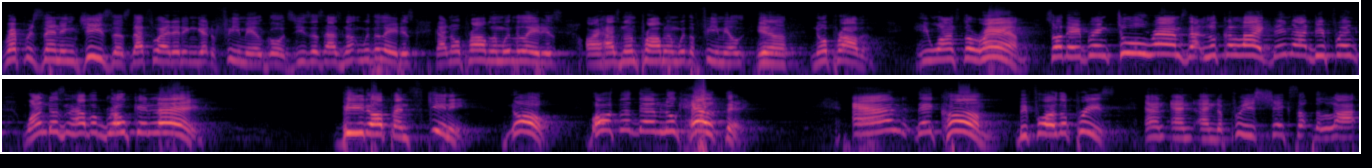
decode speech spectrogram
representing Jesus. That's why they didn't get the female goats. Jesus has nothing with the ladies, got no problem with the ladies, or has no problem with the female, you know, no problem. He wants the ram. So they bring two rams that look alike. They're not different. One doesn't have a broken leg beat up and skinny. No, both of them look healthy. And they come before the priest, and, and, and the priest shakes up the lot.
